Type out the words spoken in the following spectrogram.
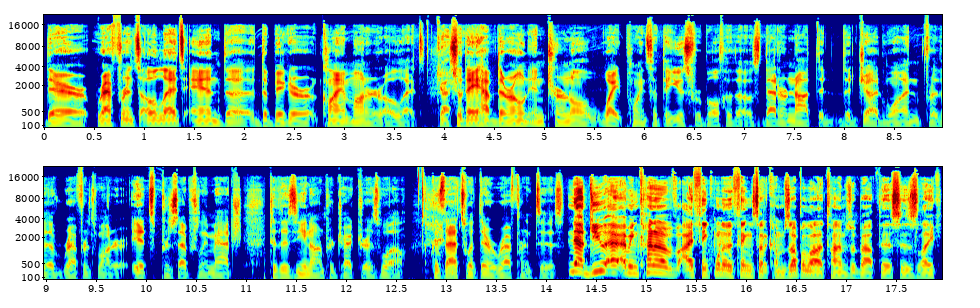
their reference OLEDs and the the bigger client monitor OLEDs. Gotcha. So they have their own internal white points that they use for both of those that are not the the Judd one for the reference monitor. It's perceptually matched to the Xenon projector as well because that's what their reference is. Now, do you? I mean, kind of. I think one of the things that comes up a lot of times about this is like,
